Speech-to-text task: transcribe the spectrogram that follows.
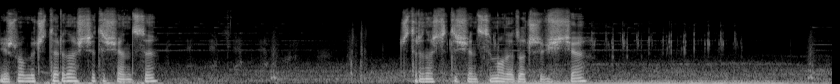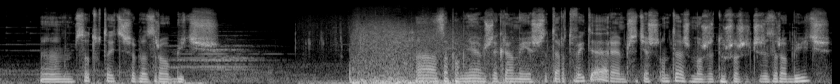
Już mamy 14 tysięcy. 14 tysięcy monet oczywiście. Co tutaj trzeba zrobić? A, zapomniałem, że gramy jeszcze Darth Vaderem. Przecież on też może dużo rzeczy zrobić.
